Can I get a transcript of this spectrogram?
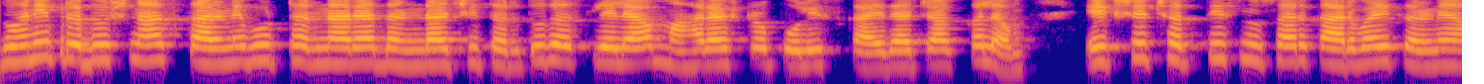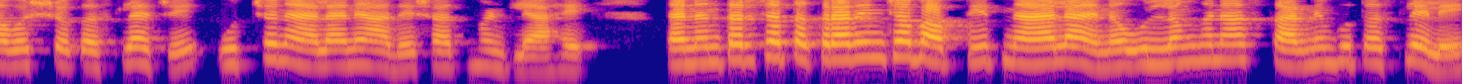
ध्वनी प्रदूषणास कारणीभूत ठरणाऱ्या दंडाची तरतूद असलेल्या महाराष्ट्र पोलीस कायद्याच्या कलम एकशे छत्तीसनुसार कारवाई करणे आवश्यक असल्याचे उच्च न्यायालयाने आदेशात म्हटले आहे. त्यानंतरच्या तक्रारींच्या बाबतीत न्यायालयानं उल्लंघनास कारणीभूत असलेले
